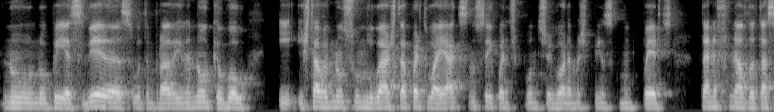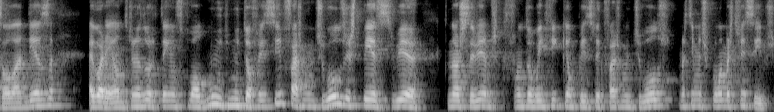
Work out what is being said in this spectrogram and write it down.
no, no PSB, a sua temporada ainda não acabou e, e, estava num segundo lugar, está perto do Ajax, não sei quantos pontos agora, mas penso que muito perto, está na final da taça holandesa. Agora, é um treinador que tem um futebol muito, muito ofensivo, faz muitos golos. Este PSV, que nós sabemos que defrontou o Benfica, é um PSV que faz muitos golos, mas tem muitos problemas defensivos.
